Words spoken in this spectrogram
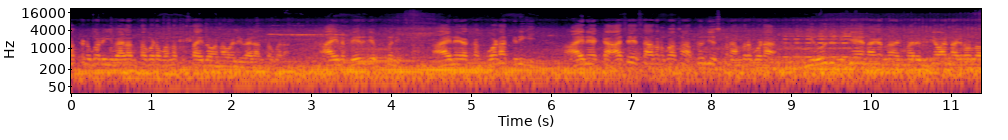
ఒక్కడు కూడా ఈ వేళంతా కూడా ఉన్నత స్థాయిలో ఉన్న వాళ్ళు ఈ వేళంతా కూడా. ఆయన పేరు చెప్పుకొని ఆయన యొక్క కూడా తిరిగి ఆయన యొక్క ఆశయ సాధన కోసం అర్థం చేసుకుని అందరూ కూడా ఈరోజు విజయనగరం మరి విజయవాడ నగరంలో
